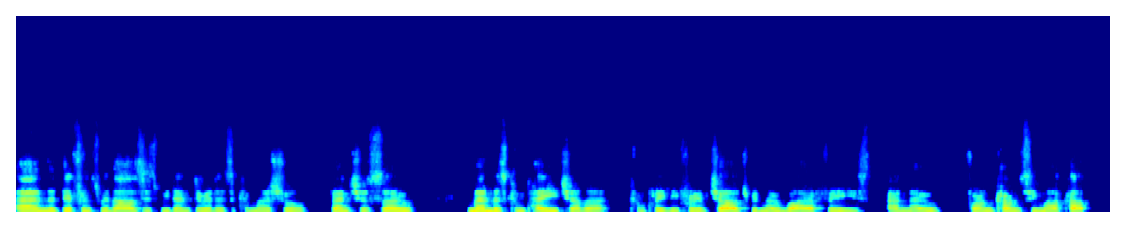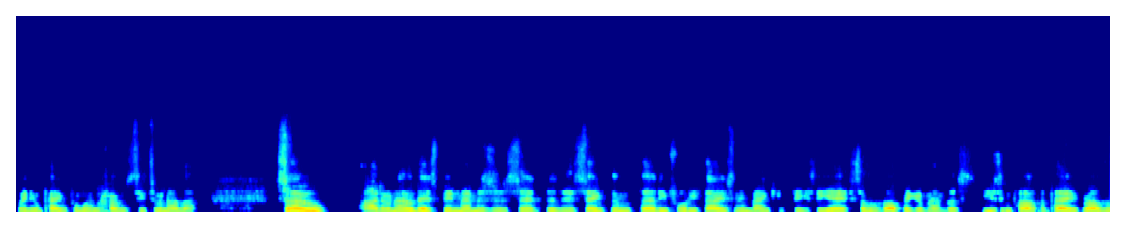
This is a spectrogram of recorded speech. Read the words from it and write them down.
And the difference with ours is we don't do it as a commercial venture. So members can pay each other completely free of charge with no wire fees and no foreign currency markup when you're paying from one currency to another. So I don't know. There's been members who have said that it saved them 30, 40,000 in banking fees a year, some of our bigger members using partner pay rather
